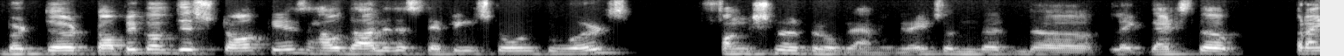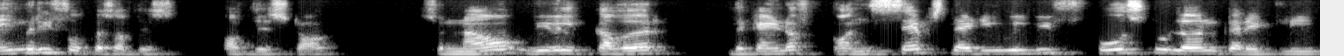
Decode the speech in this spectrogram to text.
But the topic of this talk is how Dhall is a stepping stone towards functional programming, right? So the, the like that's the primary focus of this of this talk. So now we will cover the kind of concepts that you will be forced to learn correctly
